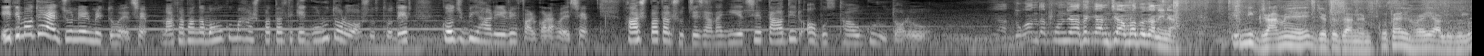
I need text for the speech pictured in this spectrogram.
ইতিমধ্যে একজনের মৃত্যু হয়েছে। মাথাভাঙ্গা মহকুমা হাসপাতাল থেকে গুরুতর অসুস্থদের কোচবিহারে রেফার করা হয়েছে। হাসপাতাল সূত্রে জানা গিয়েছে তাদের অবস্থাও গুরুতর। দোকানদার কোন জায়গা থেকে আনছে আমরা তো জানি না। এমনি গ্রামে যেটা জানেন কোথায় হয় আলুগুলো?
